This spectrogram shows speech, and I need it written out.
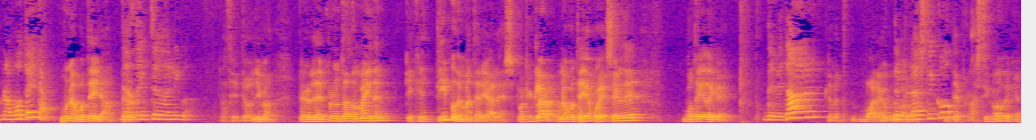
Una botella Una botella. de Pero- aceite de oliva. aceite de oliva. Pero le he preguntado a Maiden que qué tipo de materiales. Porque claro, una botella puede ser de... ¿Botella de qué? De metal, De, met- vale. De plástico. ¿De plástico? ¿De qué?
